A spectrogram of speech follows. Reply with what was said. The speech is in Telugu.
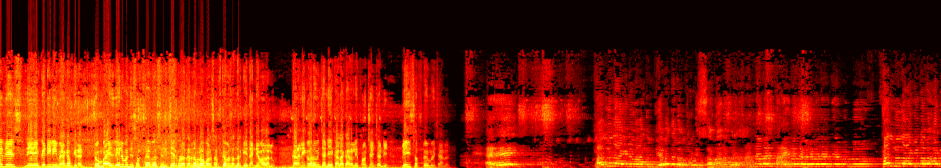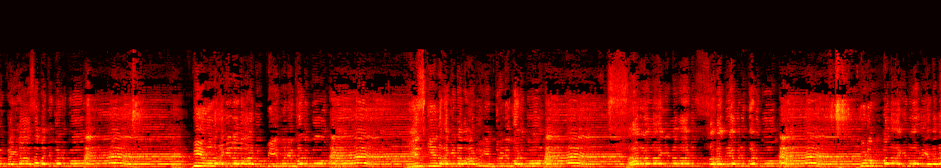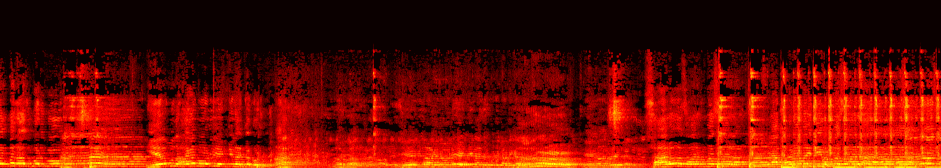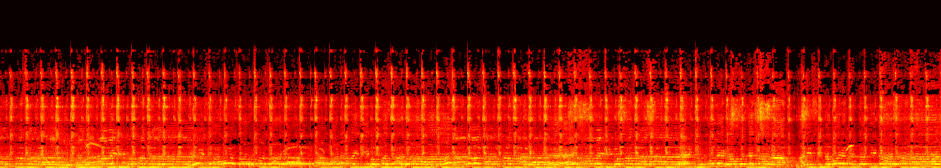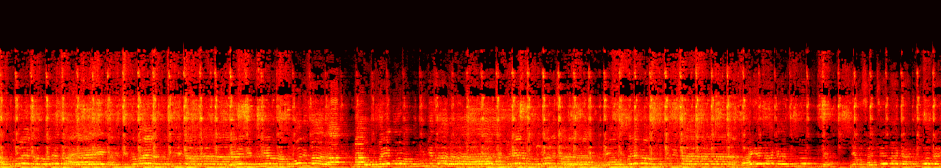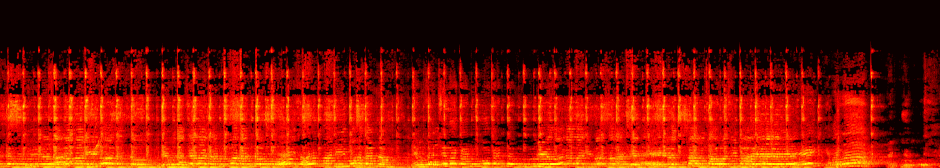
హాయ్ ఫ్రెండ్స్ నేను ఎంకేటీవీ మేకప్ కిరణ్ తొంభై ఐదు వేల మంది సబ్స్క్రైబర్స్ని చేరుకున్న తరుణంలో మన సబ్స్క్రైబర్స్ అందరికీ ధన్యవాదాలు. కళని గౌరవించండి కళాకారాన్ని ప్రోత్సహించండి. ప్లీజ్ సబ్స్క్రైబ్ మై ఛానల్ కళ్ళు వాడు కైలాసపతి కొడుకు. తాగిన వాడు భీముని కొడుకు. ఇస్కి తాగిన వాడు ఇంద్రుడి కొడుకు. సార తాగిన వాడు సహదేవుని కొడుకు. కుడుంబ తాగిన వాడు యమధర్మరాజు కొడుకు.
